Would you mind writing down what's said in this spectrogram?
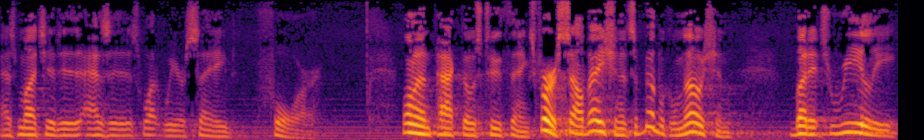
as much it is, as it is what we are saved for. I want to unpack those two things. First, salvation, it's a biblical notion, but it's really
